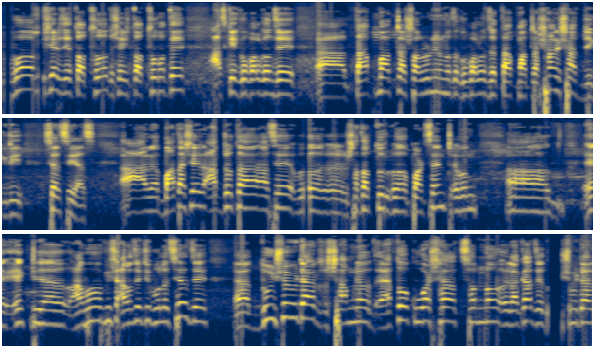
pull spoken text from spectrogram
আবহাওয়া যে তথ্য, সেই তথ্য মতে আজকে গোপালগঞ্জে তাপমাত্রা সর্বনিম্ন গোপালগঞ্জের তাপমাত্রা সাড়ে সাত ডিগ্রি সেলসিয়াস। আর বাতাসের আর্দ্রতা আছে সাতাত্তর পার্সেন্ট এবং একটি আবহাওয়া অফিস আরও যেটি বলেছে যে দুইশো মিটার সামনে এত কুয়াশাচ্ছন্ন এলাকা যে দুইশো মিটার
